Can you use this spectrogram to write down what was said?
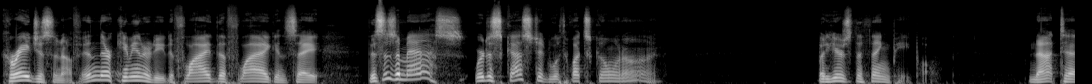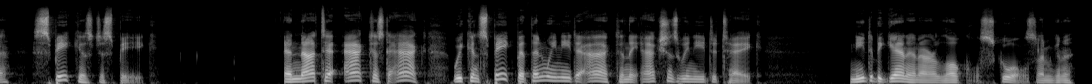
courageous enough in their community to fly the flag and say, "This is a mess. We're disgusted with what's going on." But here's the thing, people. Not to speak is to speak. And not to act is to act. We can speak, but then we need to act, and the actions we need to take need to begin in our local schools. I'm going to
